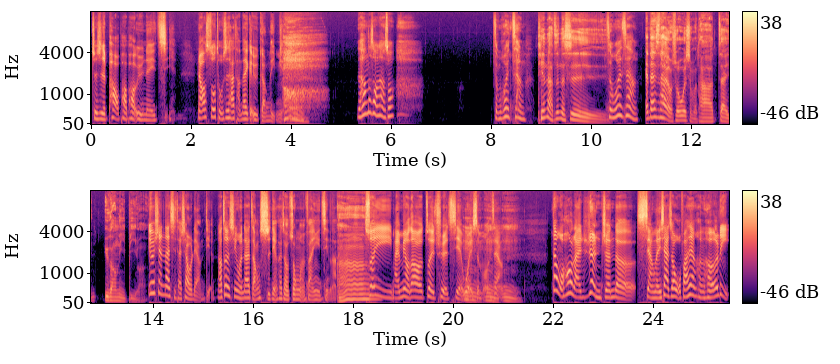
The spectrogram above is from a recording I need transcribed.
就是泡泡泡浴那一集，然后缩图是他躺在一个浴缸里面，然后那时候我想说，怎么会这样？天哪，真的是怎么会这样？哎、欸，但是他有说为什么他在浴缸溺毙吗？因为现在其实才下午两点，然后这个新闻大概早上十点开始有中文翻译进来，啊、所以还没有到最确切为什么这样。嗯嗯嗯但我后来认真的想了一下之后，我发现很合理，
